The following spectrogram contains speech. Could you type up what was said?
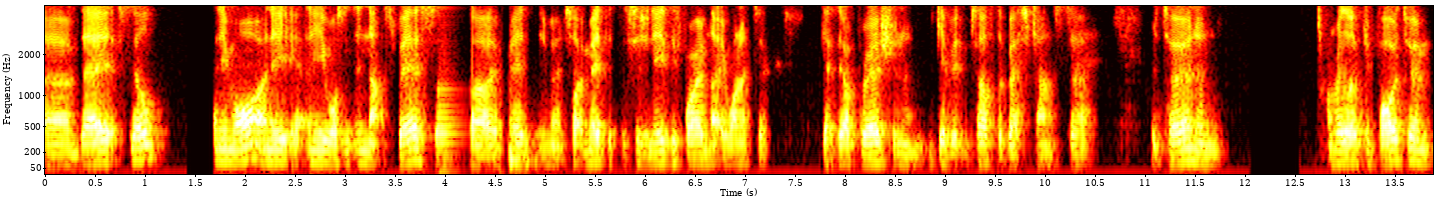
um, there still anymore, and he and he wasn't in that space, so it made you know, so it made the decision easy for him that he wanted to get the operation and give himself the best chance to return, and I'm really looking forward to him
